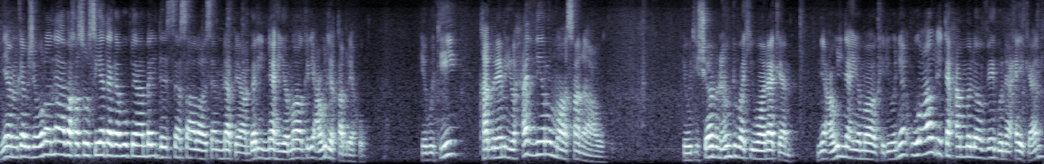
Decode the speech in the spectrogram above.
نیا من بجن والله نه به خصوصیت اگه بو پیغمبری درست الله علیه نه پیغمبری نه ما کری عولی قبر خو. يقولي قبرهم يحذر ما صنعوا. يقولي شاب من هندو وكي وأنا كان نعوي نهي ما كري ونيا وعود تحمله في جناحي كان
